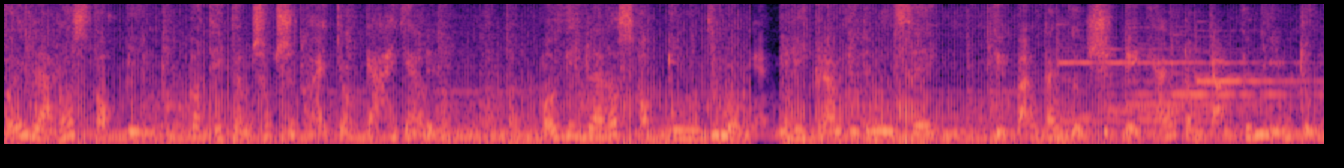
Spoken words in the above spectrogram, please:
Với La Laroscorpin có thể chăm sóc sức khỏe cho cả gia đình. Mỗi viên La Roscorbin chứa 1.000mg vitamin C giúp bạn tăng cường sức đề kháng trong cảm cúm nhiễm trùng.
